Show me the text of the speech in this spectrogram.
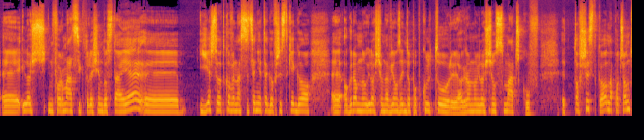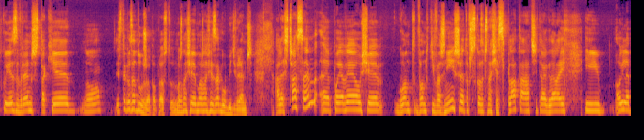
e, ilość informacji, które się dostaje. I jeszcze dodatkowe nasycenie tego wszystkiego e, ogromną ilością nawiązań do popkultury, ogromną ilością smaczków. E, to wszystko na początku jest wręcz takie, no, jest tego za dużo po prostu. Można się, można się zagubić wręcz. Ale z czasem e, pojawiają się wątki ważniejsze, to wszystko zaczyna się splatać i tak dalej. I o ile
